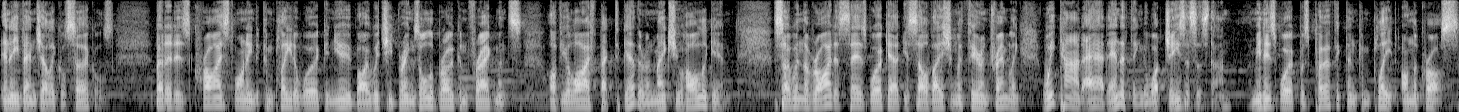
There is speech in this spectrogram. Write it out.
in evangelical circles. But it is Christ wanting to complete a work in you by which he brings all the broken fragments of your life back together and makes you whole again. So when the writer says, work out your salvation with fear and trembling, we can't add anything to what Jesus has done. I mean, his work was perfect and complete on the cross.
